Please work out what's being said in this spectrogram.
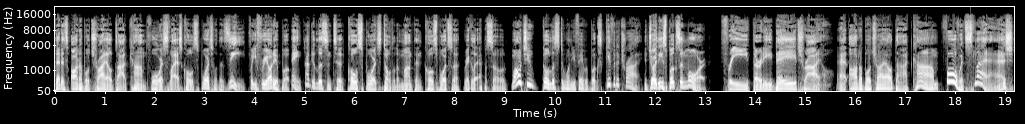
that is audibletrial.com forward slash Cole Sportz with a Z for your free audiobook. Hey, after you listen to Cole Sportz Dolt of the Month and Cole Sportz a regular episode, why don't you go listen to one of your favorite books? Give it a try. Enjoy these books and more. Free 30 day trial at audibletrial.com forward slash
